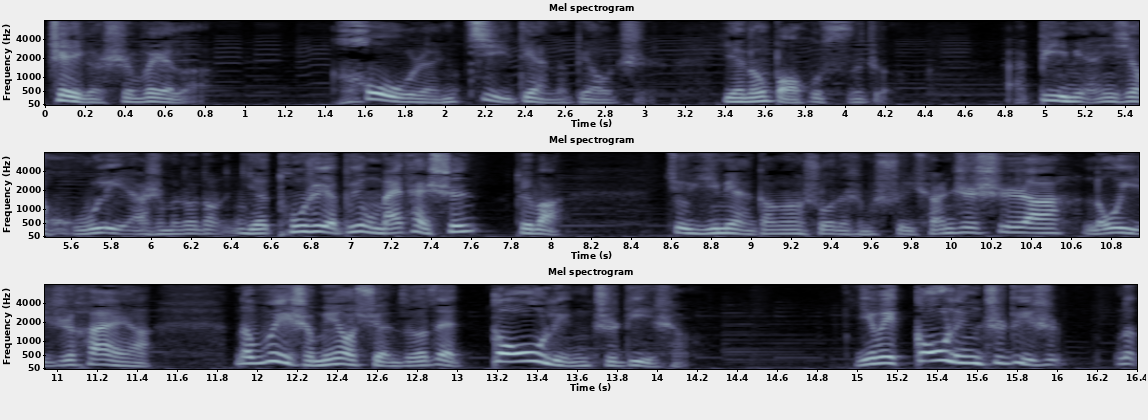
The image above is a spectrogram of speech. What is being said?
这个是为了后人祭奠的标志，也能保护死者啊，避免一些狐狸啊什么的，也同时也不用埋太深，对吧？就以免刚刚说的什么水泉之湿啊、蝼蚁之害呀。那为什么要选择在高陵之地上？因为高陵之地是那。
